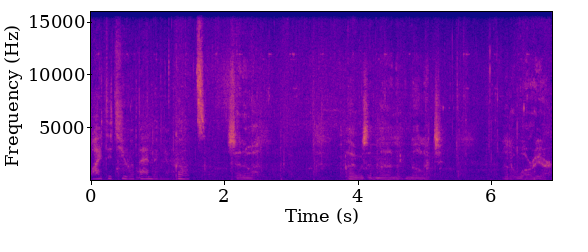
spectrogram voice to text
Why did you abandon your gods? Senua, I was a man of knowledge, not a warrior.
